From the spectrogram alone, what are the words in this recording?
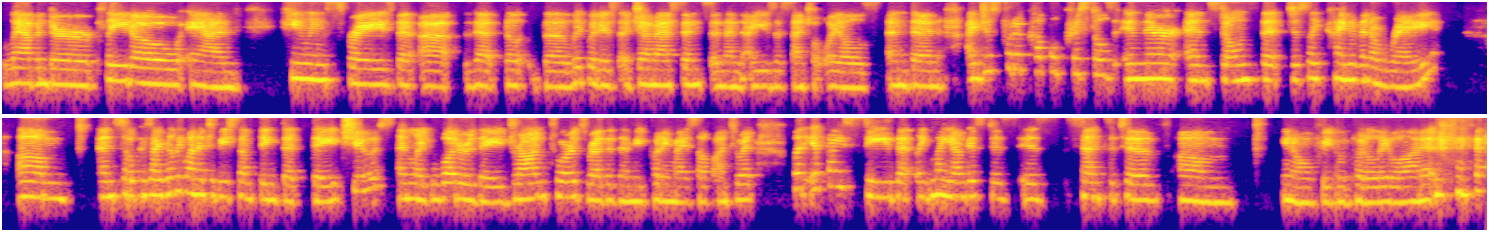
lavender, Play-Doh, and healing sprays that uh, that the, the liquid is a gem essence and then i use essential oils. And then i just put a couple crystals in there and stones that just like kind of an array. Um, and so because i really want it to be something that they choose and like what are they drawn towards rather than me putting myself onto it. But if i see that like my youngest is is sensitive um you know, if we could put a label on it.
